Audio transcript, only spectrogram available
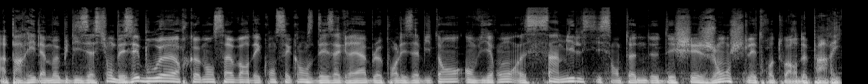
À Paris, la mobilisation des éboueurs commence à avoir des conséquences désagréables pour les habitants. Environ 5600 tonnes de déchets jonchent les trottoirs de Paris.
